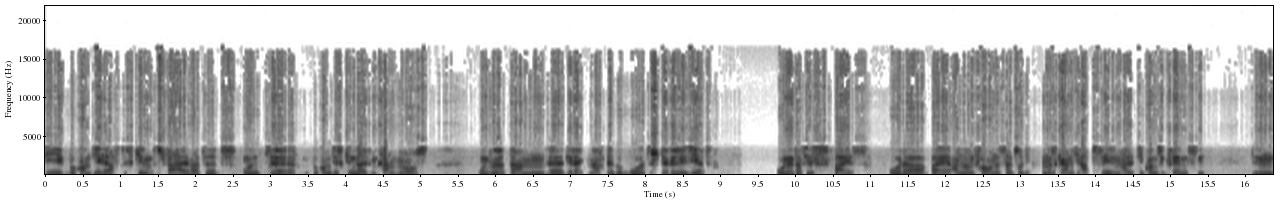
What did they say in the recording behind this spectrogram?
die bekommt ihr erstes Kind, ist verheiratet und äh, bekommt dieses Kind halt im Krankenhaus und wird dann äh, direkt nach der Geburt sterilisiert, ohne dass sie es weiß. Oder bei anderen Frauen ist halt so, die können es gar nicht absehen, halt die Konsequenzen. Den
